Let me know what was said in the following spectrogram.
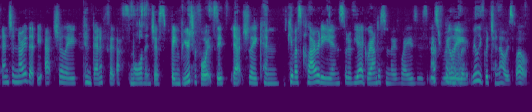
and to know that it actually can benefit us more than just being beautiful it's it actually can give us clarity and sort of yeah ground us in those ways is is really really good to know as well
